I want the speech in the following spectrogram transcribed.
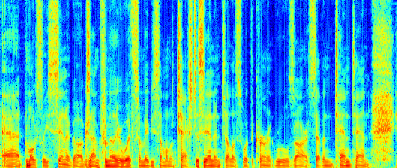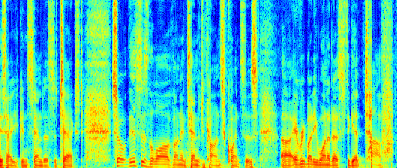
at mostly synagogues I'm familiar with. So maybe someone will text us in and tell us what the current rules are. 71010 is how you can send us a text. So, this is the law of unintended consequences. Uh, everybody wanted us to get tough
